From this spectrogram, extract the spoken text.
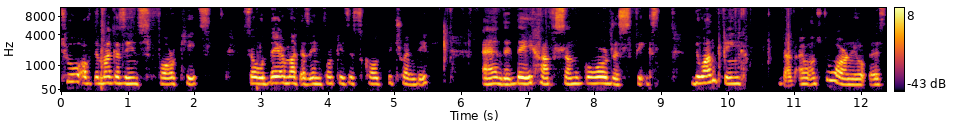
two of the magazines for kids so their magazine for kids is called Be Trendy and they have some gorgeous things. The one thing that I want to warn you is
